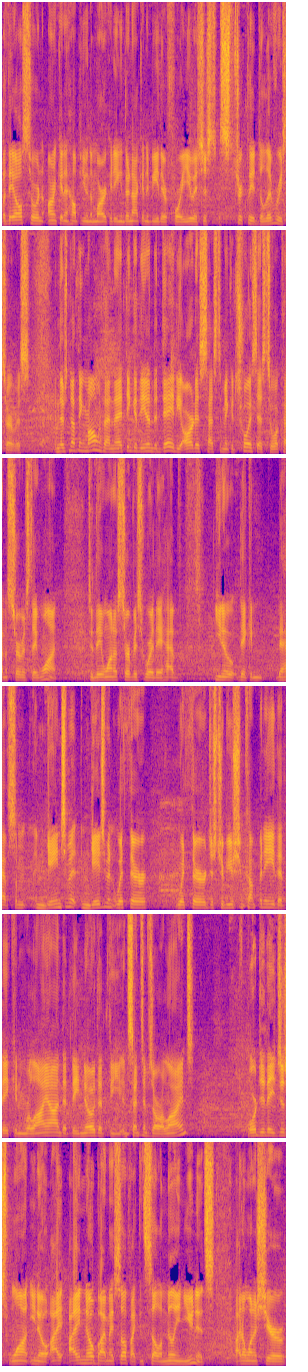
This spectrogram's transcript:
but they also aren't going to help you in the marketing. They're not going to be there for you. It's just strictly a delivery service. And there's nothing wrong with that. And I think at the end of the day, the artist has to make a choice as to what kind of service they want. Do they want a service where they have, you know, they can they have some engagement engagement with their with their distribution company that they can rely on, that they know that the incentives are aligned? or do they just want you know I, I know by myself i can sell a million units i don't want to share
